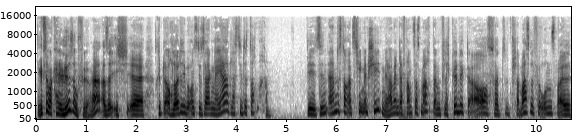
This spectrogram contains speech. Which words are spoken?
da gibt es aber keine Lösung für. Ne? Also ich, äh, es gibt auch Leute, die bei uns, die sagen, naja, lass die das doch machen. Die sind, haben das doch als Team entschieden. Ja? Wenn der Franz das macht, dann vielleicht kündigt er auch. Das ist halt Schlamassel für uns, weil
